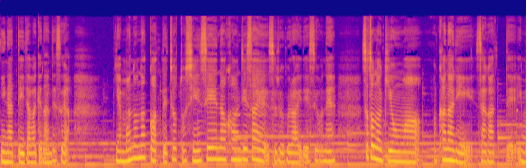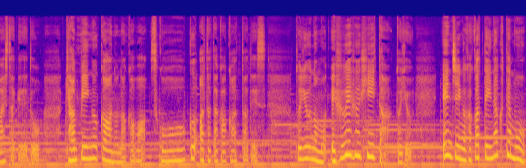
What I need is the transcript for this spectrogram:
になっていたわけなんですが山の中ってちょっと神聖な感じさえするぐらいですよね。外の気温はかなり下がっていましたけれどキャンピングカーの中はすごく暖かかったです。というのも FF ヒーターというエンジンがかかっていなくても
